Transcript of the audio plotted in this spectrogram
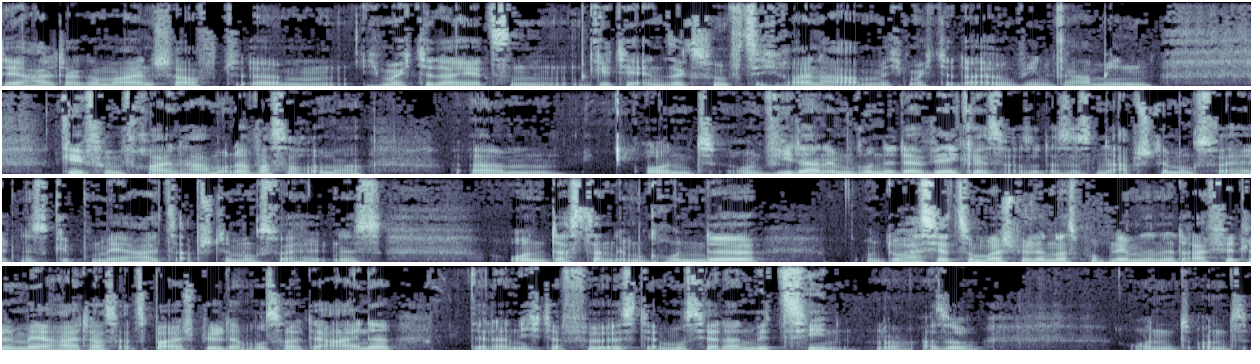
der Haltergemeinschaft, ähm, ich möchte da jetzt ein GTN 650 reinhaben, ich möchte da irgendwie ein Garmin G5 reinhaben oder was auch immer. Ähm, und, und wie dann im Grunde der Weg ist, also dass es ein Abstimmungsverhältnis gibt, ein Mehrheitsabstimmungsverhältnis und das dann im Grunde und du hast ja zum Beispiel dann das Problem, wenn du eine Dreiviertelmehrheit hast als Beispiel, da muss halt der eine, der dann nicht dafür ist, der muss ja dann mitziehen. Ne? Also und und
